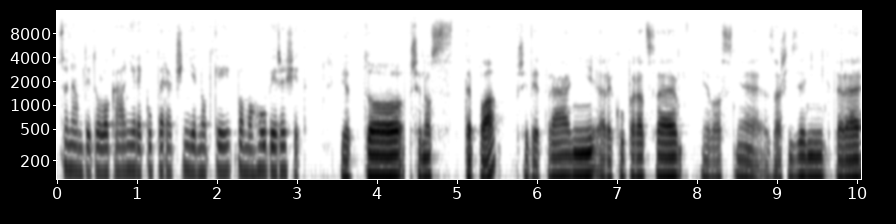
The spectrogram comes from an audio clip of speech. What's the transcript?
Co nám tyto lokální rekuperační jednotky pomohou vyřešit? Je to přenos tepla při větrání. Rekuperace je vlastně zařízení, které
